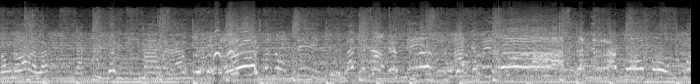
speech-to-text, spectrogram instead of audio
น้องๆอะรักรักที่เล่นดีมากนะครับเออสนุกดีลักษณะแบบนี้อาจจะไม่รอดนะครับผม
